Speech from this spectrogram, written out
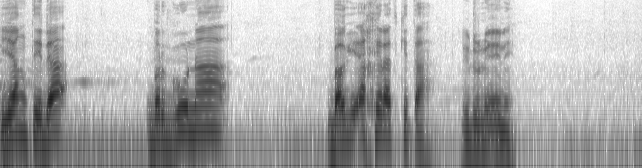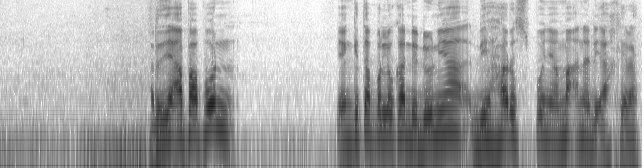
yang tidak berguna bagi akhirat kita di dunia ini. Artinya apa pun yang kita perlukan di dunia, dia harus punya makna di akhirat.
